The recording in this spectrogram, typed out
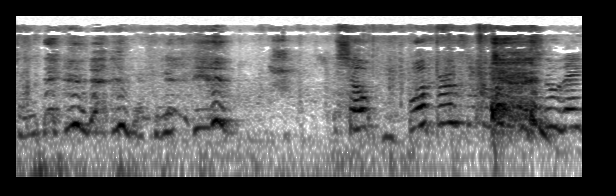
You're here. So, what pro footballers do? They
